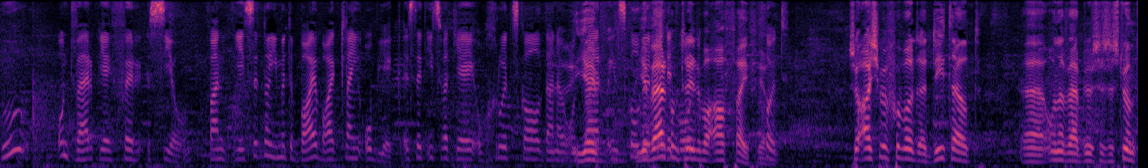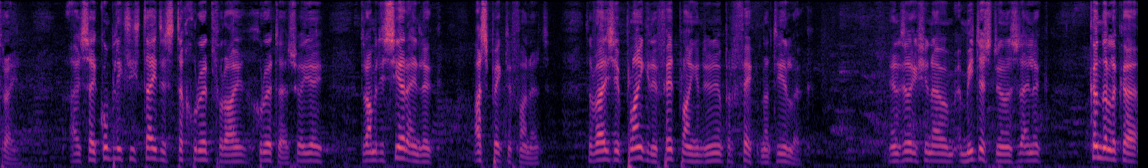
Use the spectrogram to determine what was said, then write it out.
Hoe ontwerp jy vir seel? Want jy sit nou hier met 'n baie baie klein objek. Is dit iets wat jy op groot skaal dan nou ontwerp jy, en skilder? Jy werk omtrent op A5, ja. Goed. So as jy byvoorbeeld 'n detailed uh onderwerp doen soos 'n stoomtrein. Uh, sy kompleksiteit is te groot vir daai grootte. So jy dramatiseer eintlik aspekte van dit. Terwyl jy plankie, die vetplankie doen jy perfek natuurlik. En natuurlik as jy nou 'n mites doen, is dit eintlik kinderlike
